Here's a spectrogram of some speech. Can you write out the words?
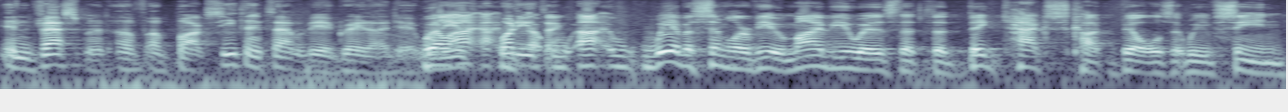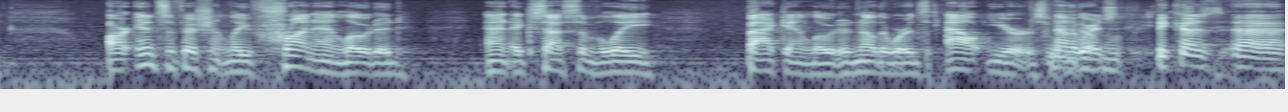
investment of, of bucks. He thinks that would be a great idea. What, do, you, I- I- what do you think? uh, we have a similar view. My view is that the big tax cut bills that we've seen are insufficiently front end loaded and excessively back end loaded. In other words, out years. In other They're- words, because uh,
